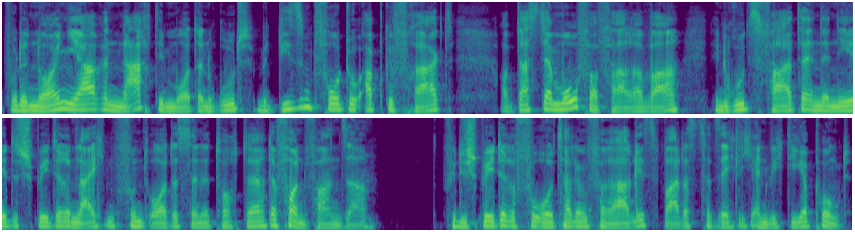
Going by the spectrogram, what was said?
wurde neun Jahre nach dem Mord an Ruth mit diesem Foto abgefragt, ob das der Mofa-Fahrer war, den Ruths Vater in der Nähe des späteren Leichenfundortes seiner Tochter davonfahren sah. Für die spätere Verurteilung Ferraris war das tatsächlich ein wichtiger Punkt.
